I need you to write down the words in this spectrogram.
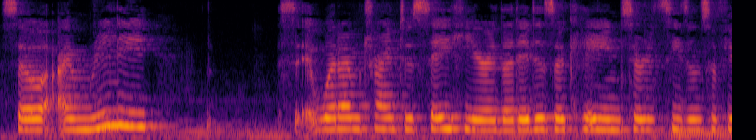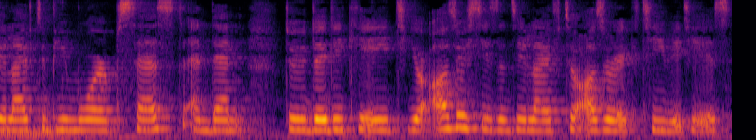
So i'm really what i'm trying to say here that it is okay in certain seasons of your life to be more obsessed and then to dedicate your other seasons in life to other activities.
